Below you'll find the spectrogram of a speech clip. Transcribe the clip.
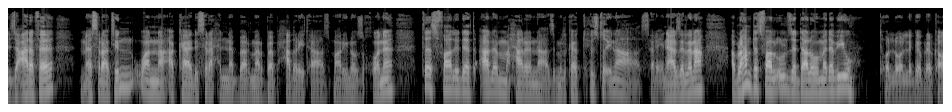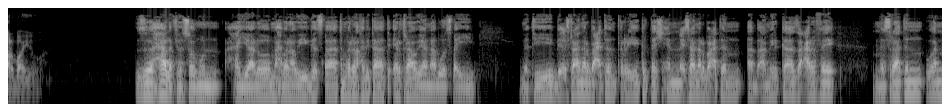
ንዝዓረፈ መስራቲን ዋና ኣካያዲ ስራሕን ነበር መርበብ ሓበሬታ ኣዝማሪኖ ዝኾነ ተስፋ ልደት ኣለም መሓረና ዝምልከት ትሕዝቶ ኢና ሰሪዕናዮ ዘለና ኣብርሃም ተስፋ ልኡል ዘዳለዎ መደብ እዩ ተወለወለ ገብርኤል ካቕርቦ እዩ ዝሓለፈ ሰሙን ሓያሎ ማሕበራዊ ገጻት መራኸቢታት ኤርትራውያን ኣብ ወጻኢ ነቲ ብ ዕስራን ኣርባዕተን ጥሪ ክልተ ሽሕን ዕስራን ኣርባዕተን ኣብ ኣሜሪካ ዝዓረፈ መስራትን ዋና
